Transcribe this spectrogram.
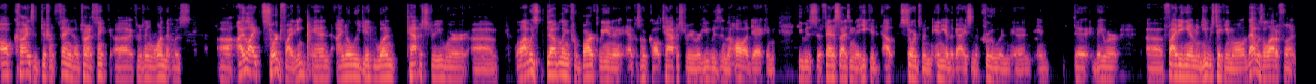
all kinds of different things. I'm trying to think uh, if there's any one that was. Uh, I liked sword fighting, and I know we did one tapestry where. Well, I was doubling for Barclay in an episode called Tapestry, where he was in the holodeck and he was uh, fantasizing that he could out swordsman any of the guys in the crew, and and and the, they were uh, fighting him, and he was taking them all, and that was a lot of fun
